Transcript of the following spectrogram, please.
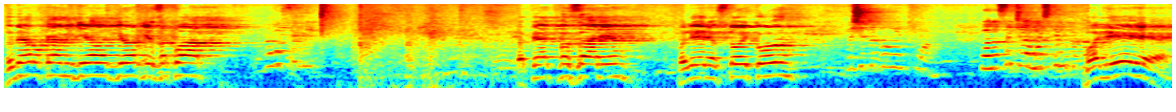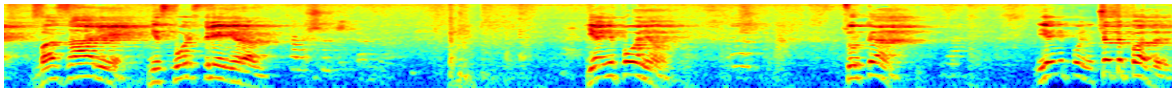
Двумя руками делать, Георгий, заклад. Опять в азаре. Валерия, в стойку. Вообще-то был iPhone. Он сначала на спинку. Валерия, в азаре. Не спорь с тренером. Я не понял. Суркан. Я не понял, что ты падаешь?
